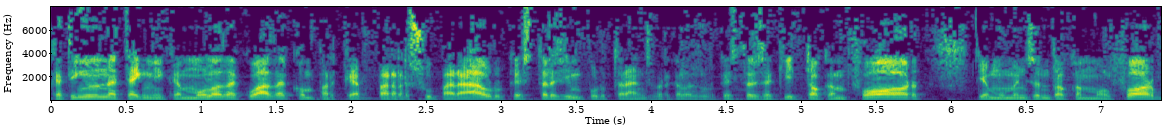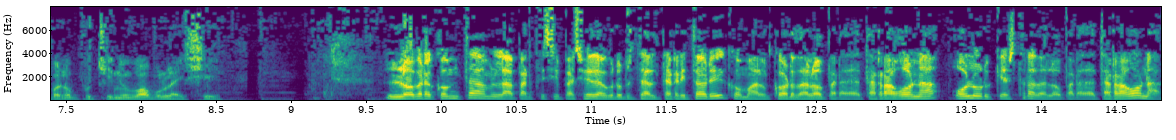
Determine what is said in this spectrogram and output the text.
que tinguin una tècnica molt adequada com perquè per superar orquestres importants, perquè les orquestres aquí toquen fort, i ha moments en toquen molt fort, bueno, Puccini ho va voler així. L'obra compta amb la participació de grups del territori com el Cor de l'Òpera de Tarragona o l'Orquestra de l'Òpera de Tarragona,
